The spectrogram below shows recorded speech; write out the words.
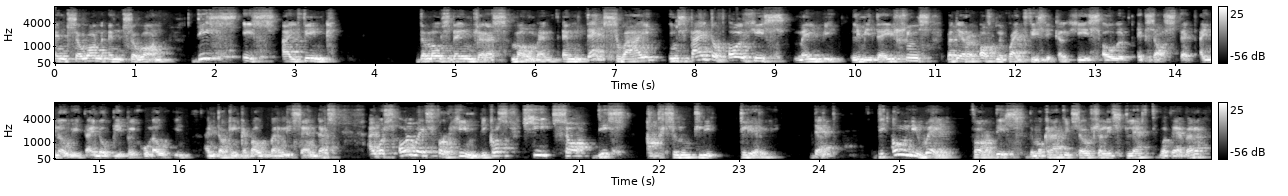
and so on and so on. This is, I think, the most dangerous moment. And that's why, in spite of all his maybe limitations, but they are often quite physical, he's old, exhausted. I know it. I know people who know him. I'm talking about Bernie Sanders. I was always for him because he saw this absolutely clearly that the only way for this democratic socialist left, whatever,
